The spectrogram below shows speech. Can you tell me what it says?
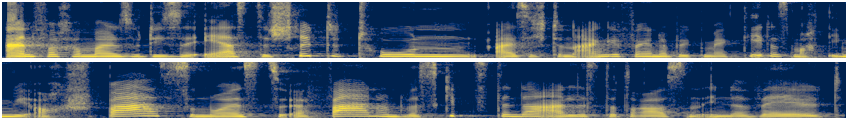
einfach einmal so diese erste Schritte tun. Als ich dann angefangen habe, habe ich gemerkt, hey, das macht irgendwie auch Spaß, so Neues zu erfahren und was gibt es denn da alles da draußen in der Welt.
